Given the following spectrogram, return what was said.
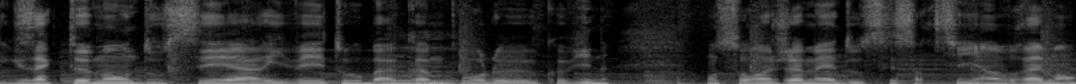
exactement d'où c'est arrivé et tout. Bah, Mhm. Comme pour le Covid, on saura jamais d'où c'est sorti, hein, vraiment.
